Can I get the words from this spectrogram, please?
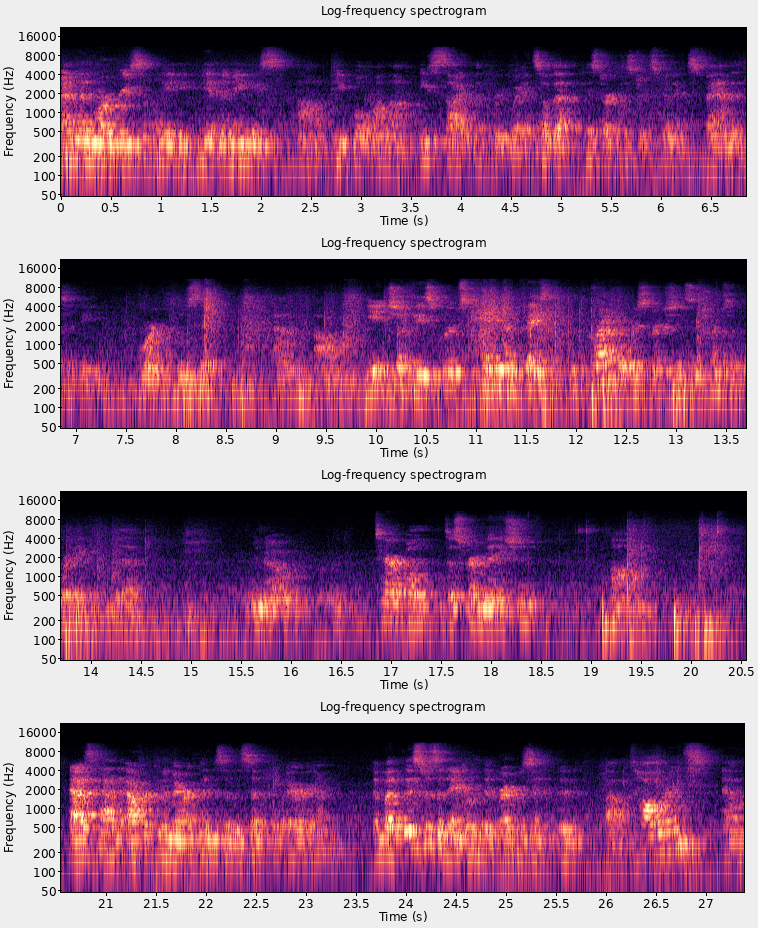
And then more recently, Vietnamese uh, people on the east side of the freeway. And so that historic district's been expanded to be more inclusive. And um, each of these groups came and faced incredible restrictions in terms of where they could live. You know, terrible discrimination, um, as had African Americans in the central area. And But this was a neighborhood that represented uh, tolerance and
